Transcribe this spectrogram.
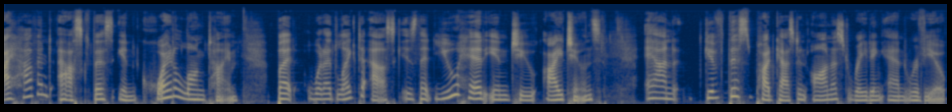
I haven't asked this in quite a long time, but what I'd like to ask is that you head into iTunes and give this podcast an honest rating and review.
